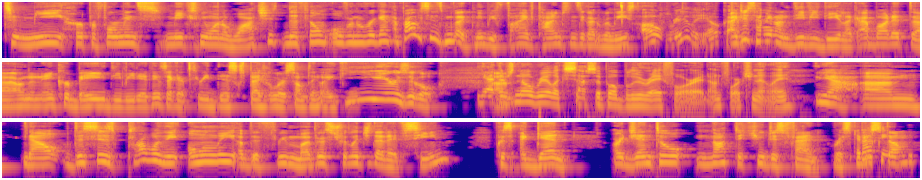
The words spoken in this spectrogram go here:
to me, her performance makes me want to watch it, the film over and over again. I've probably seen this movie like maybe five times since it got released. Oh, really? Okay. I just had it on DVD. Like I bought it uh, on an Anchor Bay DVD. I think it's like a three disc special or something like years ago. Yeah, there's um, no real accessible Blu-ray for it, unfortunately. Yeah. Um, now, this is probably the only of the Three Mothers trilogy that I've seen. Because again, Argento, not the hugest fan. Respect seen- them.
